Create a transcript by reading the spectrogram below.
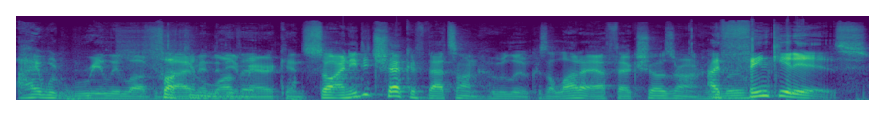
I would really love to Fucking dive into the it. Americans. So I need to check if that's on Hulu because a lot of FX shows are on Hulu. I think it is.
